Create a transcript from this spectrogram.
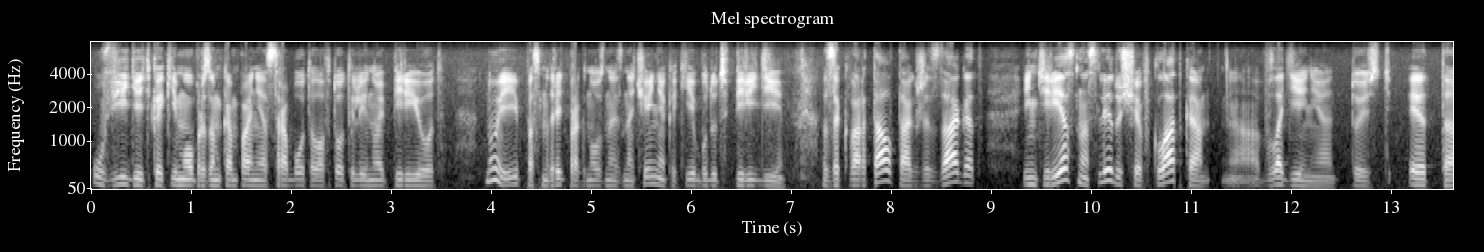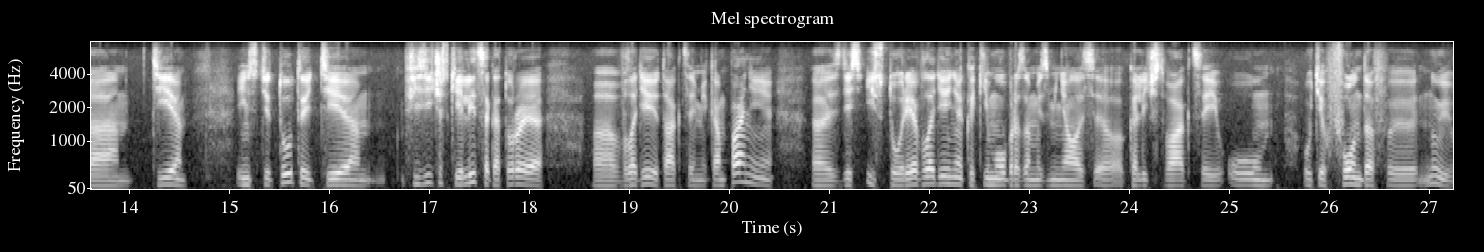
увидеть, каким образом компания сработала в тот или иной период. Ну и посмотреть прогнозные значения, какие будут впереди. За квартал, также за год. Интересно, следующая вкладка а, владения, то есть это те институты, те физические лица, которые а, владеют акциями компании. А, здесь история владения, каким образом изменялось э, количество акций у, у тех фондов, э, ну и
